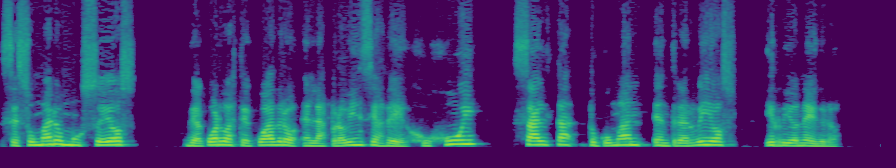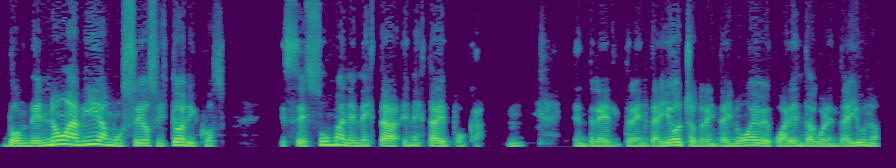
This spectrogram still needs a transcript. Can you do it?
se sumaron museos, de acuerdo a este cuadro, en las provincias de Jujuy, Salta, Tucumán, Entre Ríos y Río Negro, donde no había museos históricos, se suman en esta, en esta época, entre el 38, 39, 40, 41,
